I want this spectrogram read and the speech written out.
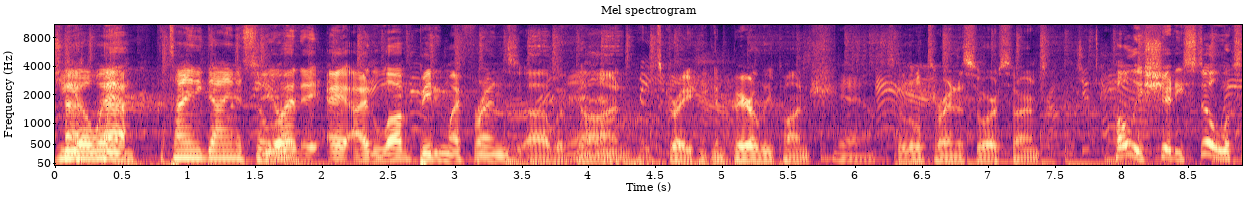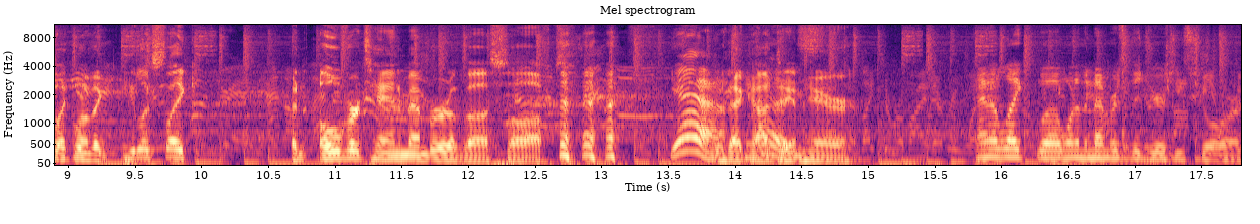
G-O-N, the tiny dinosaur. G-O-N, hey, I love beating my friends uh, with Yeah. Gon. It's great. He can barely punch. Yeah. The little Tyrannosaurus arms. Holy shit, he still looks like one of the. He looks like an over tan member of uh, Soft yeah. with that goddamn does. hair. Kind of like uh, one of the members of the Jersey Shore.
